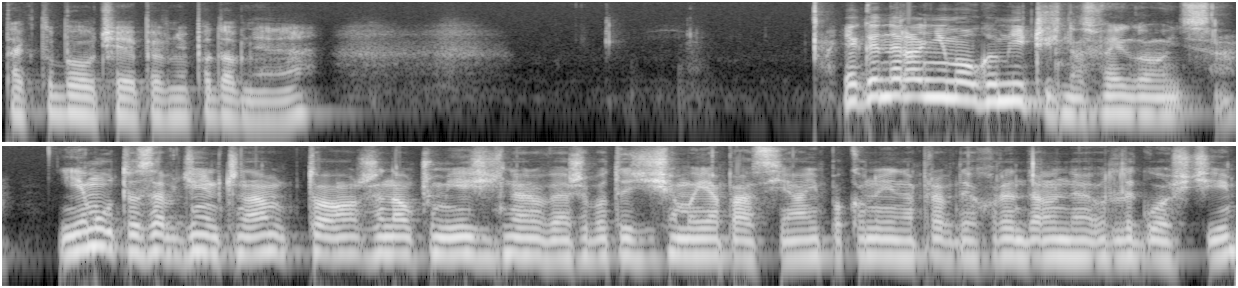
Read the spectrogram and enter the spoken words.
tak to było u ciebie pewnie podobnie, nie? Ja generalnie mogłem liczyć na swojego ojca. Jemu to zawdzięczam to, że nauczył mnie jeździć na rowerze, bo to jest dzisiaj moja pasja i pokonuję naprawdę horrendalne odległości,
